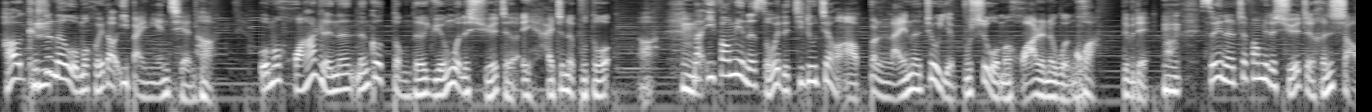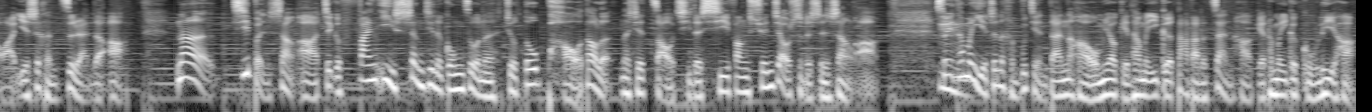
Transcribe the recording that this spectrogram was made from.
好，可是呢，我们回到一百年前哈，我们华人呢能够懂得原文的学者，哎，还真的不多啊。那一方面呢，所谓的基督教啊，本来呢就也不是我们华人的文化。对不对啊？所以呢，这方面的学者很少啊，也是很自然的啊。那基本上啊，这个翻译圣经的工作呢，就都跑到了那些早期的西方宣教士的身上了啊。所以他们也真的很不简单呢哈，我们要给他们一个大大的赞哈，给他们一个鼓励哈，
